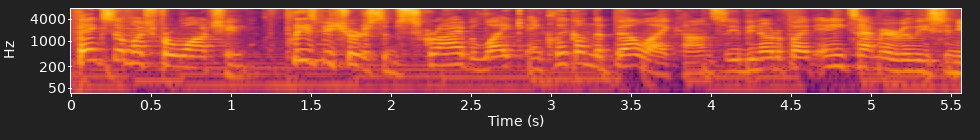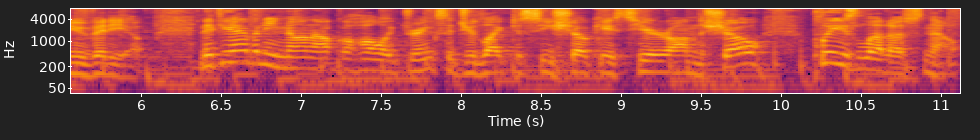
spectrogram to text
Thanks so much for watching. Please be sure to subscribe, like, and click on the bell icon so you'll be notified anytime I release a new video. And if you have any non-alcoholic drinks that you'd like to see showcased here on the show, please let us know.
